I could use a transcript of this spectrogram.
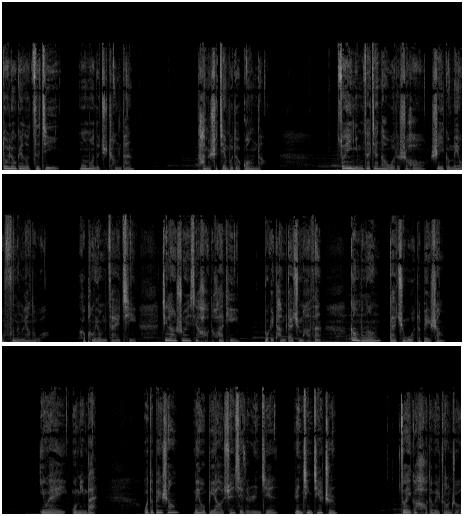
都留给了自己。默默的去承担。他们是见不得光的，所以你们在见到我的时候，是一个没有负能量的我。和朋友们在一起，尽量说一些好的话题，不给他们带去麻烦，更不能带去我的悲伤。因为我明白，我的悲伤没有必要宣泄的人间人尽皆知。做一个好的伪装者，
